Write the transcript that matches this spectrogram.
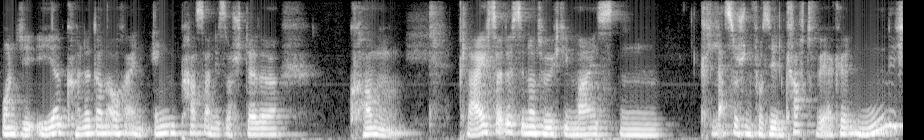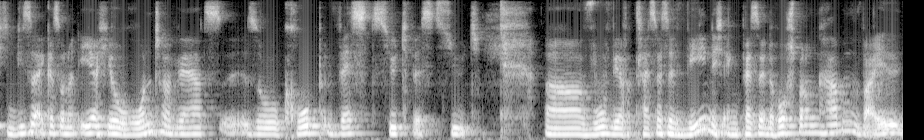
Und je eher könne dann auch ein Engpass an dieser Stelle kommen. Gleichzeitig sind natürlich die meisten klassischen fossilen Kraftwerke nicht in dieser Ecke, sondern eher hier runterwärts, äh, so grob West, Südwest, Süd, äh, wo wir vergleichsweise wenig Engpässe in der Hochspannung haben, weil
